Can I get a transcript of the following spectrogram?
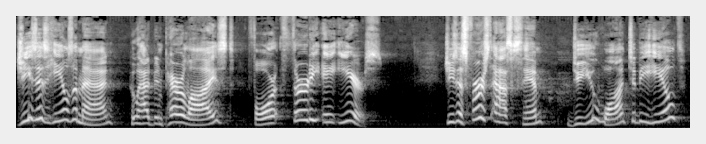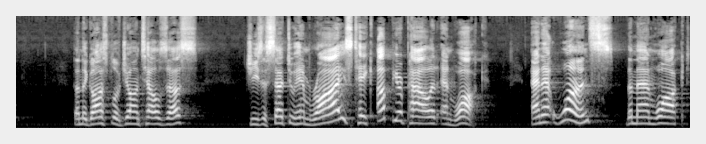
Jesus heals a man who had been paralyzed for 38 years. Jesus first asks him, Do you want to be healed? Then the Gospel of John tells us Jesus said to him, Rise, take up your pallet, and walk. And at once the man walked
